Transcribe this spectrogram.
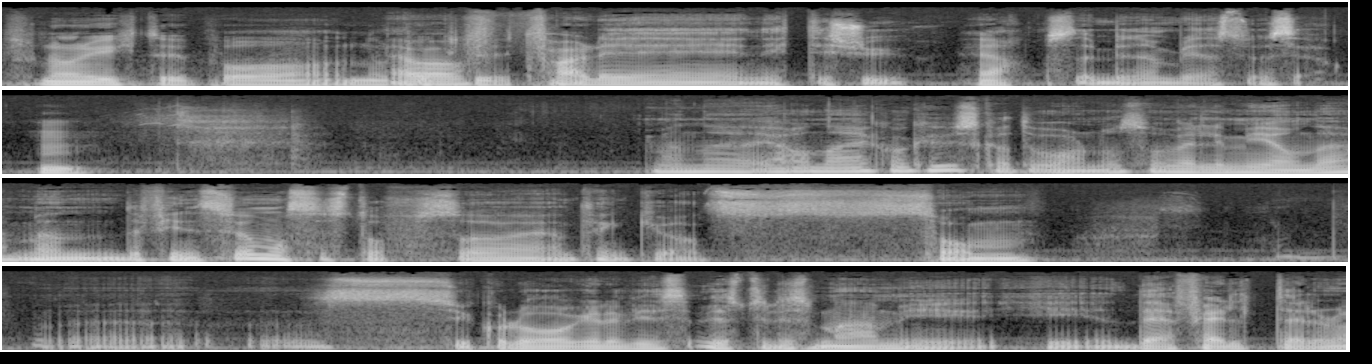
For når gikk du på når Jeg var ferdig i 97, Ja. så det begynner å bli en stund siden. Mm. Men eh, ja, nei, jeg kan ikke huske at det var noe så veldig mye om det. Men det fins jo masse stoff, så jeg tenker jo at som eh, psykolog, eller hvis, hvis du liksom er mye i det feltet, eller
